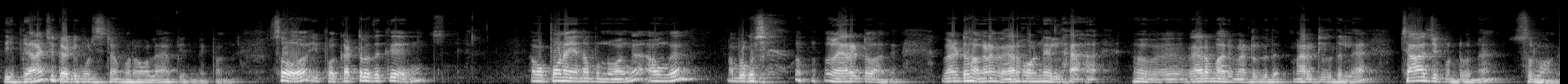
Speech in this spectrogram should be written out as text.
இது எப்படியாச்சும் கட்டி முடிச்சிட்டா பரவாயில்ல அப்படின்னு நினைப்பாங்க. ஸோ இப்போ கட்டுறதுக்கு அவங்க போனால் என்ன பண்ணுவாங்க? அவங்க நம்மளை கொஞ்சம் மிரட்டுவாங்க மிரட்டுவாங்கன்னா வேறு ஒன்றும் இல்லை. வேறு மாதிரி மிரட்டுறது மிரட்டுறதில்ல. சார்ஜ் பண்ணுறோன்னு சொல்லுவாங்க.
